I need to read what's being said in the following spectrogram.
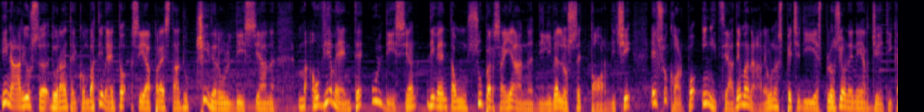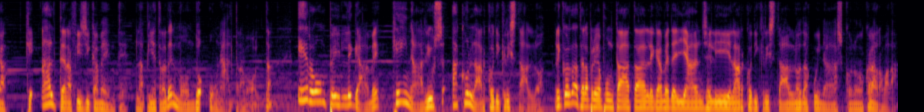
Inarius, durante il combattimento, si appresta ad uccidere Uldissian, ma ovviamente Uldissian diventa un Super Saiyan di livello 14 e il suo corpo inizia ad emanare una specie di esplosione energetica che altera fisicamente la pietra del mondo un'altra volta e rompe il legame che Inarius ha con l'arco di cristallo. Ricordate la prima puntata, il legame degli angeli, l'arco di cristallo da cui nascono, quella roba là.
